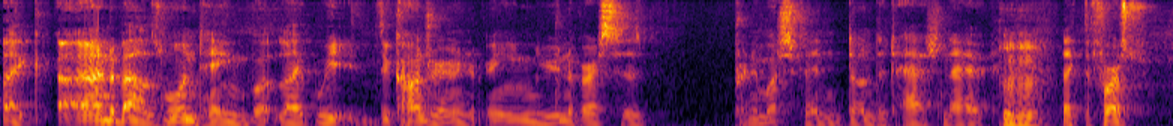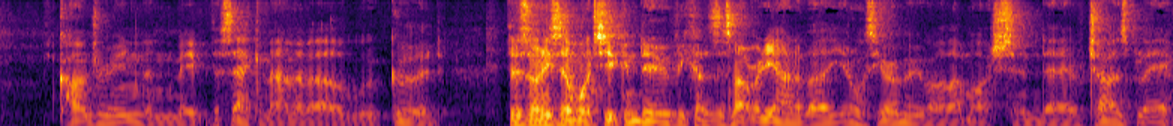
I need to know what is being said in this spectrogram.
Like Annabelle's one thing, but like we the Conjuring universe has pretty much been done to death now. Mm-hmm. Like the first Conjuring and maybe the second Annabelle were good. There's only so much you can do because it's not really Annabelle. You don't see her move all that much, and uh, Child's Play.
